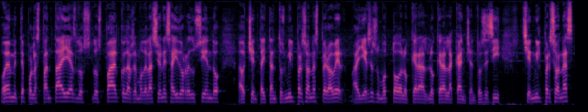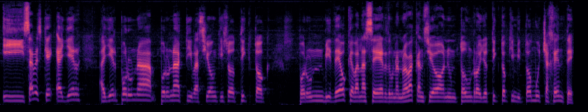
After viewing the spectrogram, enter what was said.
Obviamente por las pantallas, los, los palcos, las remodelaciones ha ido reduciendo a ochenta y tantos mil personas, pero a ver, ayer se sumó todo lo que era, lo que era la cancha. Entonces sí, 100 mil personas. Y sabes qué, ayer, ayer por una, por una activación que hizo TikTok, por un video que van a hacer de una nueva canción un, todo un rollo. TikTok invitó a mucha gente.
